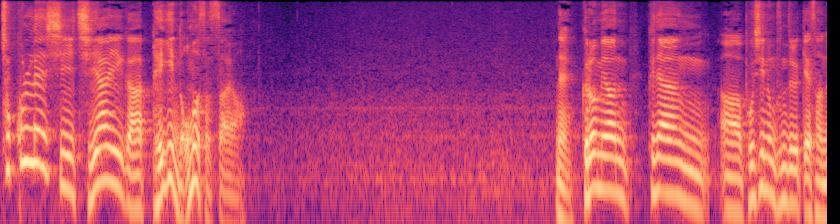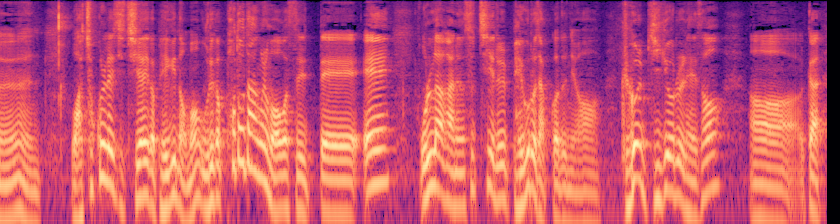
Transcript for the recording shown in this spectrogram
초콜릿이 GI가 100이 넘었었어요. 네. 그러면 그냥 어, 보시는 분들께서는 와 초콜릿이 GI가 100이 넘어 우리가 포도당을 먹었을 때에 올라가는 수치를 100으로 잡거든요. 그걸 비교를 해서 어 그러니까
